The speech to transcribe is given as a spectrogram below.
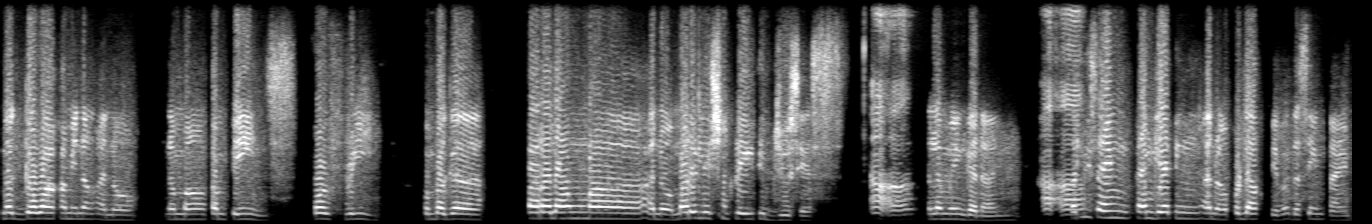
naggawa kami ng ano, ng mga campaigns for free. Kumbaga, para lang ma, ano, ma-release yung creative juices. Oo. Alam mo yung ganun? Oo. At least I'm, I'm getting ano, productive at the same time,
